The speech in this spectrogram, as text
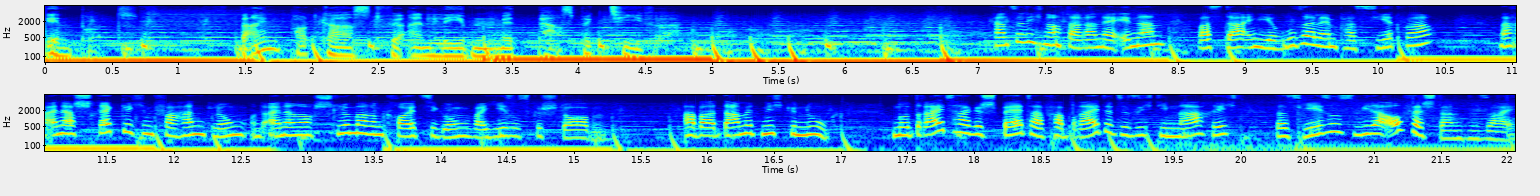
Input. Dein Podcast für ein Leben mit Perspektive. Kannst du dich noch daran erinnern, was da in Jerusalem passiert war? Nach einer schrecklichen Verhandlung und einer noch schlimmeren Kreuzigung war Jesus gestorben. Aber damit nicht genug. Nur drei Tage später verbreitete sich die Nachricht, dass Jesus wieder auferstanden sei.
